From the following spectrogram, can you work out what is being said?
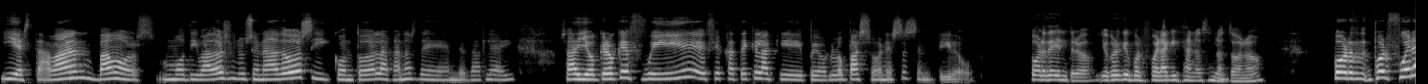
y estaban, vamos, motivados, ilusionados y con todas las ganas de, de darle ahí. O sea, yo creo que fui, fíjate que la que peor lo pasó en ese sentido. Por dentro, yo creo que por fuera quizá no se notó, ¿no? Por, fuera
